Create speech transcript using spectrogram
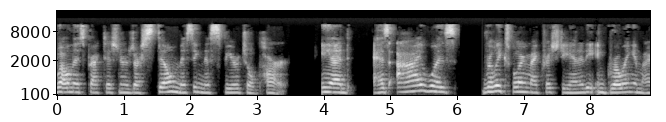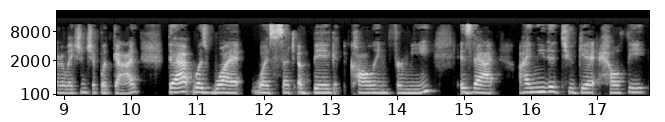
wellness practitioners are still missing this spiritual part. And as I was really exploring my Christianity and growing in my relationship with God, that was what was such a big calling for me is that I needed to get healthy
